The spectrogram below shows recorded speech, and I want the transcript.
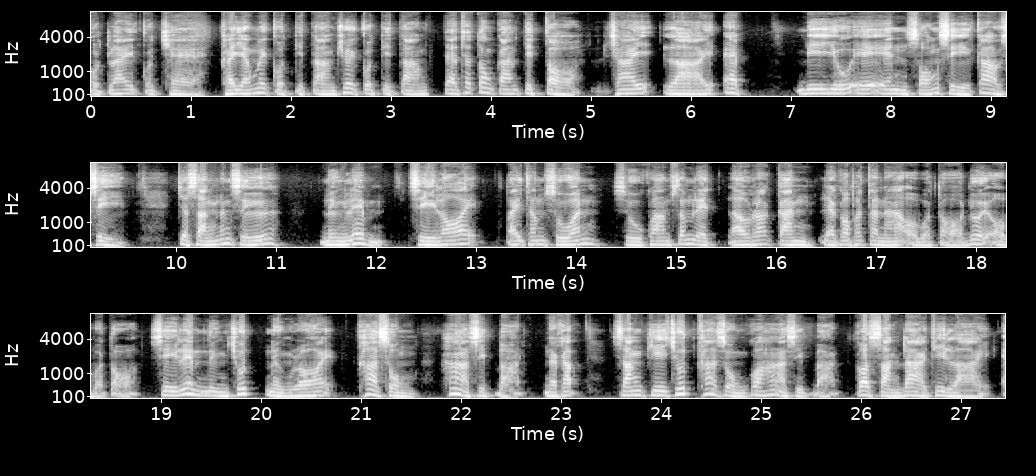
กดไลค์กดแชร์ ใครยังไม่กดติดตาม ช่วยกดติดตาม แต่ถ้าต้องการติดต่อใช้ Line แอด BUAN 2494 จะสั่งหนังสือ 1 เล่ม 400 ไปทำสวน สู่ความสำเร็จเรารักกัน แล้วก็พัฒนาอบตด้วยอบต4เล่ม 1 ชุด 100 ค่าส่ง 50 บาทนะครับ สั่งกี่ชุดค่าส่งก็ 50 บาท ก็สั่งได้ที่ Line แอ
